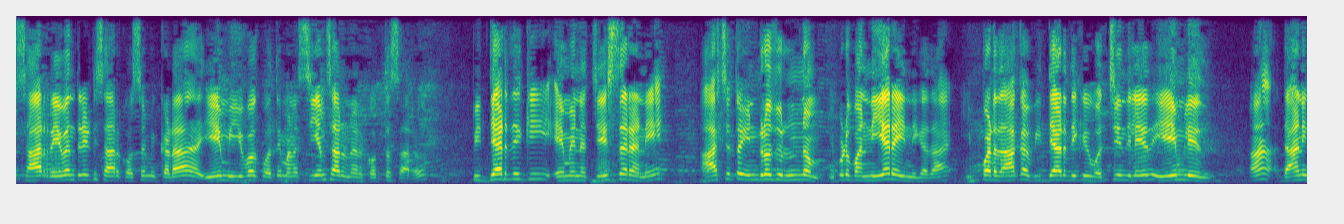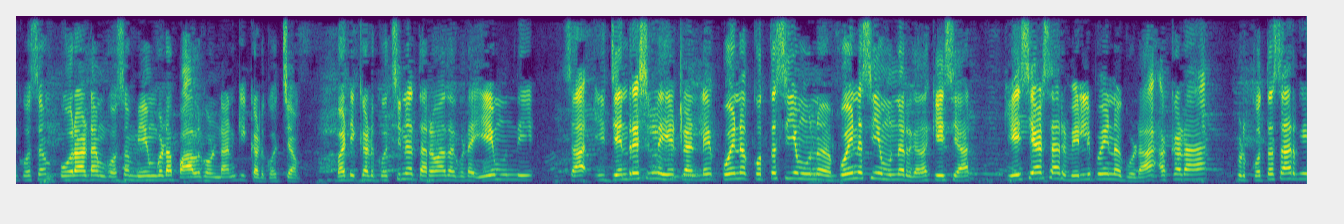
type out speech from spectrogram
సార్ రేవంత్ రెడ్డి సార్ కోసం ఇక్కడ ఏమి ఇవ్వకపోతే మన సీఎం సార్ ఉన్నారు కొత్త సారు. విద్యార్థికి ఏమైనా చేస్తారని ఆశతో ఇన్ని రోజులు ఉన్నాం. ఇప్పుడు వన్ ఇయర్ అయింది కదా ఇప్పటిదాకా విద్యార్థికి వచ్చింది లేదు ఏం లేదు. దానికోసం పోరాటం కోసం మేము కూడా పాల్గొనడానికి ఇక్కడికి వచ్చాం బట్ ఇక్కడికి వచ్చిన తర్వాత కూడా ఏముంది? సార్ ఈ జనరేషన్లో ఎట్లా అంటే పోయిన కొత్త సీఎం ఉన్న పోయిన సీఎం ఉన్నారు కదా కేసీఆర్. కేసీఆర్ సార్ వెళ్ళిపోయినా కూడా అక్కడ ఇప్పుడు కొత్త సార్కి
